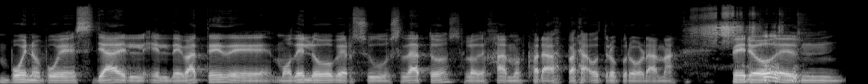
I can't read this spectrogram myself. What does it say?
Bueno, pues ya el, debate de modelo versus datos lo dejamos para, otro programa. Pero em,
